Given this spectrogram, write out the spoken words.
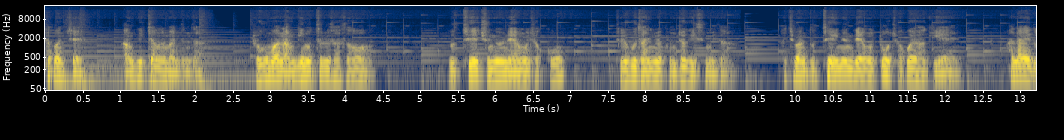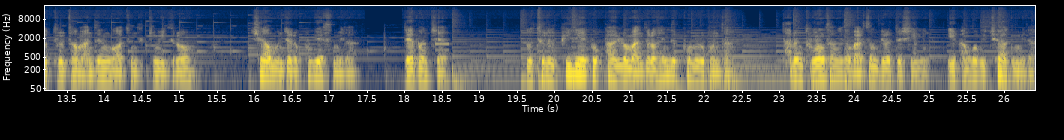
세 번째, 암기장을 만든다. 조그만 암기 노트를 사서 노트에 중요 내용을 적고 들고 다니며 본 적이 있습니다. 하지만 노트에 있는 내용을 또 적어야 하기에 하나의 노트를 더 만드는 것 같은 느낌이 들어 시간 문제로 포기했습니다. 네 번째, 노트를 PDF 파일로 만들어 핸드폰으로 본다. 다른 동영상에서 말씀드렸듯이 이 방법이 최악입니다.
